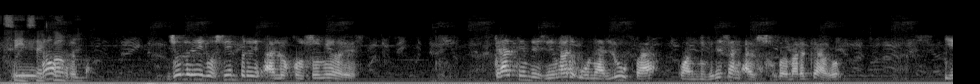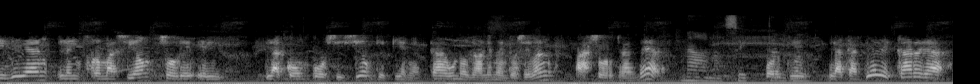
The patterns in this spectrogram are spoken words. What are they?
Sí, Eh, se no, come. Yo le digo siempre a los consumidores, traten de llevar una lupa cuando ingresan al supermercado y vean la información sobre el, la composición que tiene cada uno de los alimentos. Se van a sorprender No, no, sí. porque la cantidad de carga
